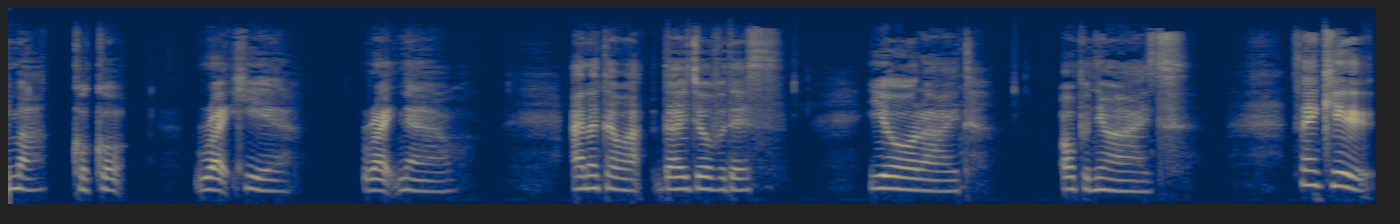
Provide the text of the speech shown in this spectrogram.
今、ここ、right here, right now あなたは大丈夫です。You're right.Open your eyes.Thank you.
